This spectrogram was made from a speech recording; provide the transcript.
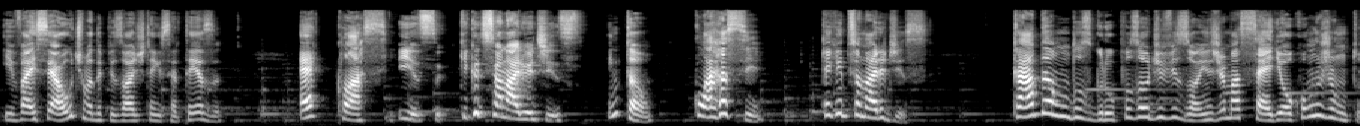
e vai ser a última do episódio, tenho certeza, é classe. Isso. O que, que o dicionário diz? Então, classe. O que, que o dicionário diz? Cada um dos grupos ou divisões de uma série ou conjunto,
